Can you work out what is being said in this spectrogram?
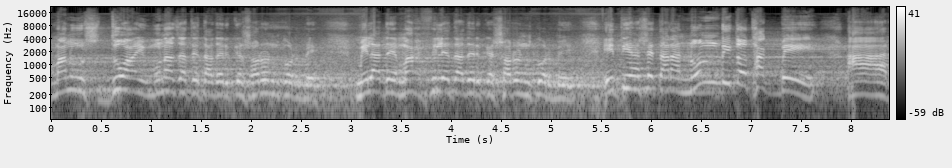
মানুষ দোয়ায় মোনাজাতে তাদেরকে স্মরণ করবে, মিলাদে মাহফিলে তাদেরকে স্মরণ করবে, ইতিহাসে তারা নন্দিত থাকবে, আর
